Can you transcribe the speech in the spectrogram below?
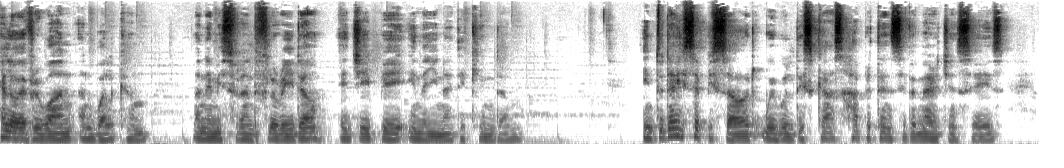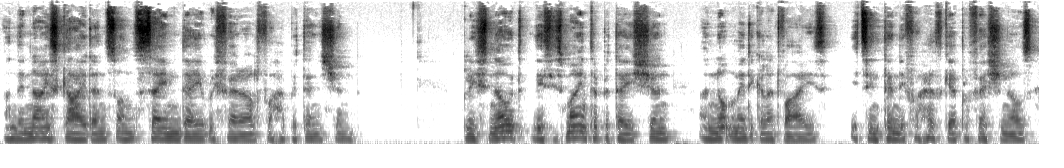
Hello, everyone, and welcome. My name is Fernando Florido, a GP in the United Kingdom. In today's episode, we will discuss hypertensive emergencies and the NICE guidance on same day referral for hypertension. Please note this is my interpretation and not medical advice. It's intended for healthcare professionals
